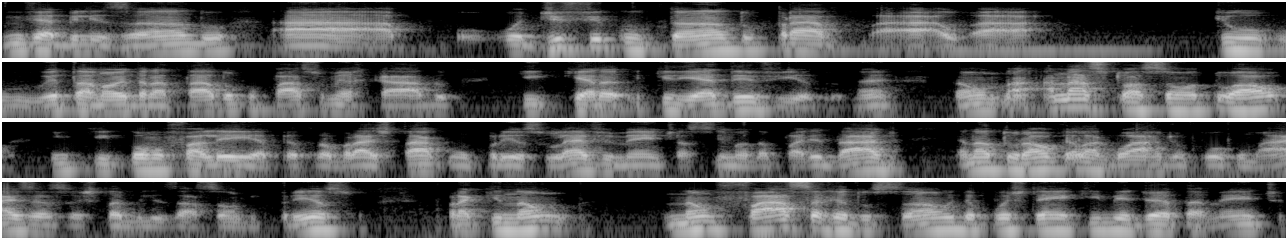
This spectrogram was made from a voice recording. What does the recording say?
inviabilizando a, ou dificultando para que o, o etanol hidratado ocupasse o mercado que, que, era, que lhe é devido. Né? Então, na, na, situação atual, em que, como falei, a Petrobras está com o preço levemente acima da paridade, é natural que ela guarde um pouco mais essa estabilização de preço para que não, não faça redução e depois tenha que imediatamente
